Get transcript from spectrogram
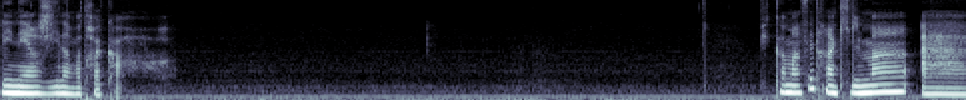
l'énergie dans votre corps. Commencez tranquillement à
